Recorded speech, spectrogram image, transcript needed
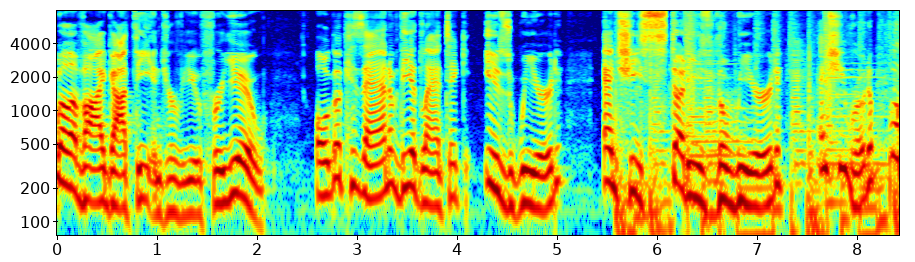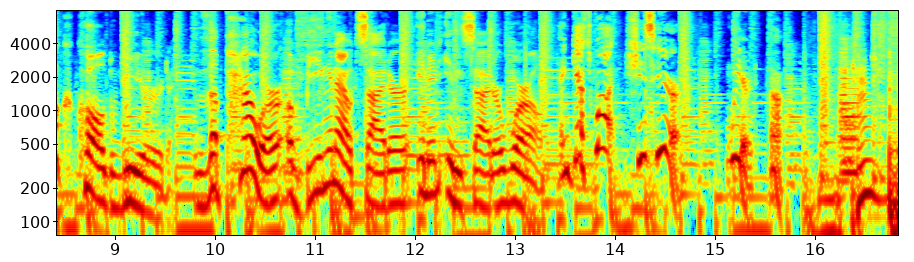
Well, have I got the interview for you? Olga Khazan of The Atlantic is weird, and she studies the weird, and she wrote a book called Weird The Power of Being an Outsider in an Insider World. And guess what? She's here. Weird, huh? Hmm?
